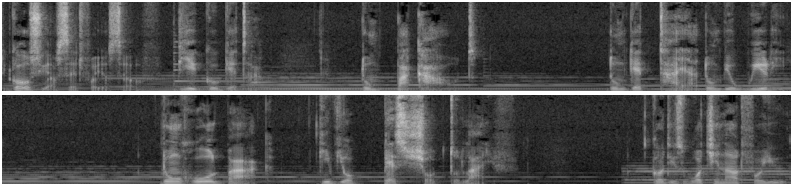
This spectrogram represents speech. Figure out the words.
the goals you have set for yourself. Be a go getter. Don't back out don't get tired. Don't be weary. Don't hold back. Give your best shot to life. God is watching out for you.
